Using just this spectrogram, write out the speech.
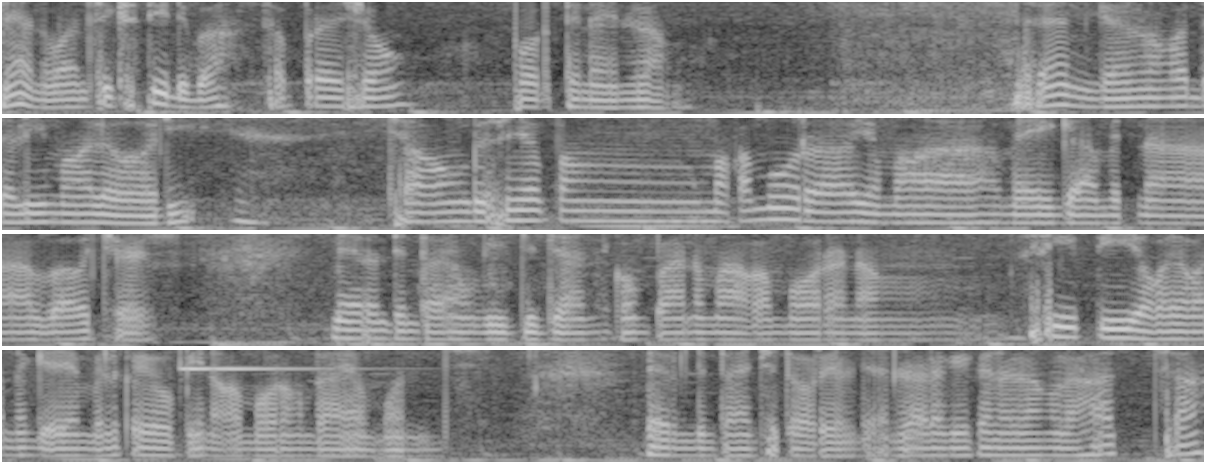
Yan, 160, di ba? Sa presyong 49 lang. So, yan, ganun lang kadali mga lodi. Tsaka kung gusto nyo pang makamura, yung mga may gamit na vouchers, meron din tayong video dyan kung paano makakamura ng CP o kaya kung nag-ML kayo, pinakamurang diamonds. Meron din tayong tutorial dyan. Lalagay ka na lang lahat sa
